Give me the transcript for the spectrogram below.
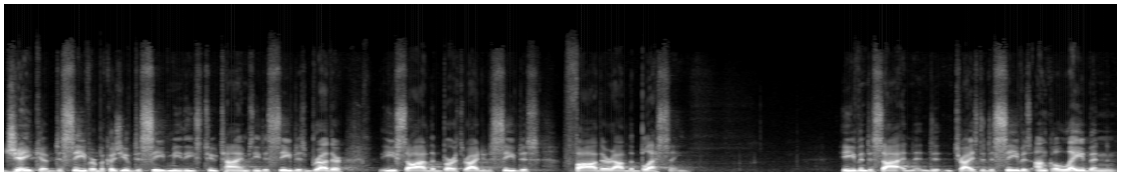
Jacob, deceiver, because you've deceived me these two times. He deceived his brother Esau out of the birthright, he deceived his father out of the blessing. He even decide, tries to deceive his uncle Laban.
